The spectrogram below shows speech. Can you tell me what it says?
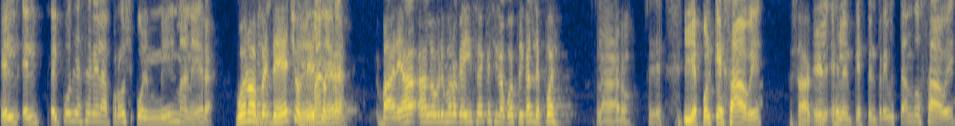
él, él, él podía hacer el approach por mil maneras. Bueno, de hecho, de hecho, Varea a lo primero que dice es que si la puede explicar después. Claro, sí. Y es porque sabe, Exacto. El, el, que está entrevistando sabe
